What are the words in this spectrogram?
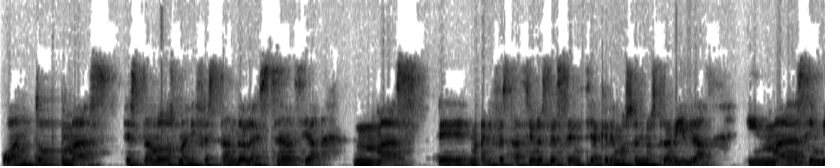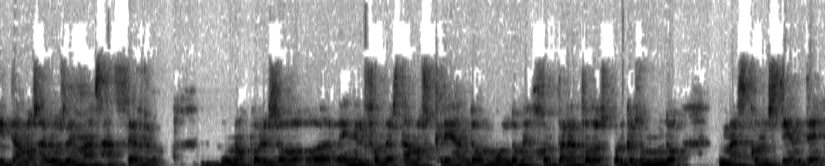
Cuanto más estamos manifestando la esencia, más eh, manifestaciones de esencia queremos en nuestra vida y más invitamos a los demás a hacerlo. ¿No? Por eso, en el fondo, estamos creando un mundo mejor para todos, porque es un mundo más consciente,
